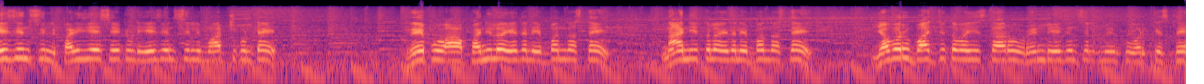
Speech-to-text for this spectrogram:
ఏజెన్సీని పనిచేసేటువంటి ఏజెన్సీని మార్చుకుంటే రేపు ఆ పనిలో ఏదైనా ఇబ్బంది వస్తే నాణ్యతలో ఏదైనా ఇబ్బంది వస్తే ఎవరు బాధ్యత వహిస్తారు రెండు ఏజెన్సీలకు మీరు వర్క్ ఇస్తే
